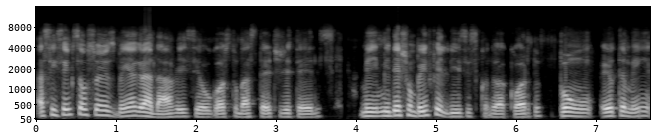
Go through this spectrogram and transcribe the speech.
assim, sempre são sonhos bem agradáveis, eu gosto bastante de ter eles. Me, me deixam bem felizes quando eu acordo. Bom, eu também,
